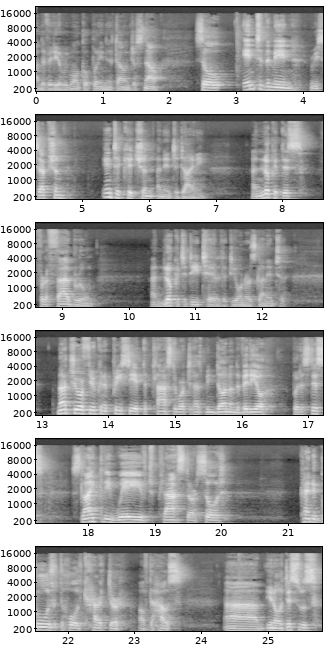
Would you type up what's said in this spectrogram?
on the video. We won't go putting it down just now. So into the main reception, into kitchen and into dining. And look at this for a fab room and look at the detail that the owner has gone into. Not sure if you can appreciate the plaster work that has been done on the video, but it's this slightly waved plaster so it kind of goes with the whole character of the house. Um, you know, this was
